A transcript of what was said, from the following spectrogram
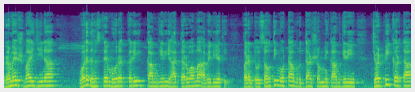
રમેશભાઈજીના વરદ હસ્તે મુહૂર્ત કરી કામગીરી હાથ ધરવામાં આવેલી હતી. પરંતુ સૌથી મોટા વૃદ્ધાશ્રમની કામગીરી ઝડપી કરતા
